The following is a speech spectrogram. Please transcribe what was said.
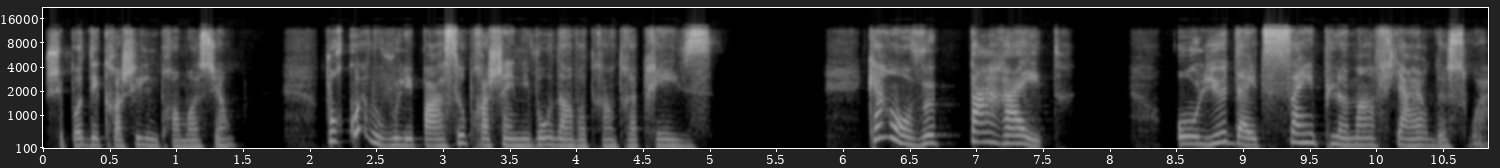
je ne sais pas, décrocher une promotion. Pourquoi vous voulez passer au prochain niveau dans votre entreprise? Quand on veut paraître au lieu d'être simplement fier de soi,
